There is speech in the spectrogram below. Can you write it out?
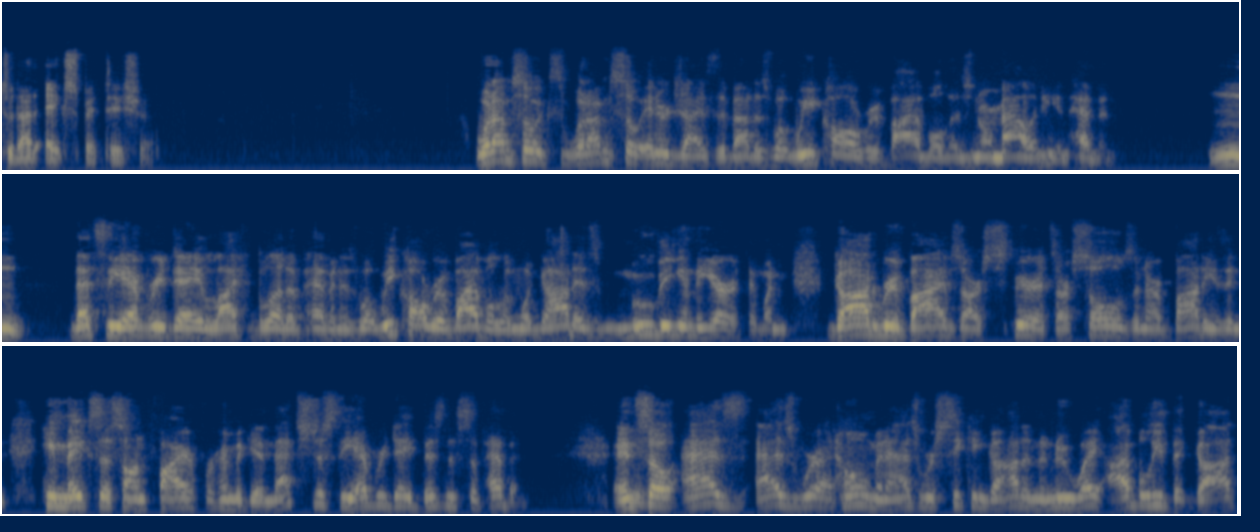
to that expectation. What I'm so what I'm so energized about is what we call revival as normality in heaven. Mm, That's the everyday lifeblood of heaven, is what we call revival, and what God is moving in the earth. And when God revives our spirits, our souls, and our bodies, and He makes us on fire for Him again, that's just the everyday business of heaven. And Hmm. so, as as we're at home and as we're seeking God in a new way, I believe that God,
